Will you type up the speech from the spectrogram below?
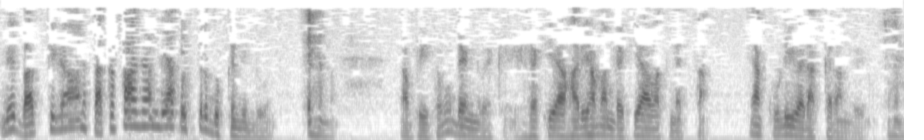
මේ බත් ගාන සකසා ගන්න දෙයක් උත්තර දුක් විඳින්න ඕනේ. එහෙම. අපි හිතමු දැන් රැකියාව හරියමන් රැකියාවක් නැත්තම්. දැන් කුලි වැඩක් කරන්න වෙනවා. එහෙම.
